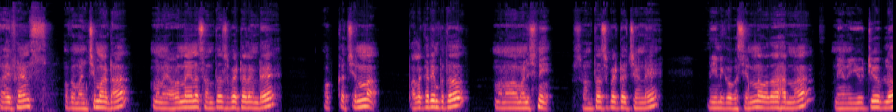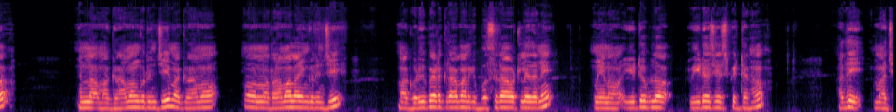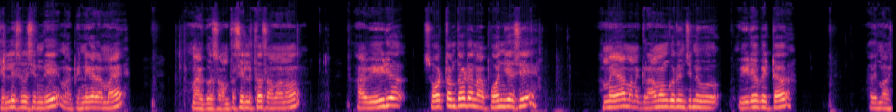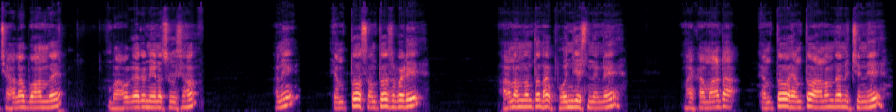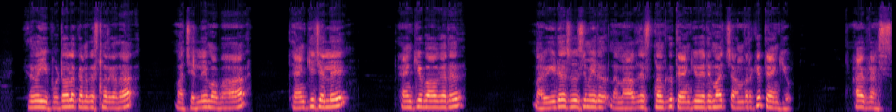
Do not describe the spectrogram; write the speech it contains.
Hi friends ఒక మంచి మాట. మనం ఎవరినైనా సంతోష పెట్టాలంటే ఒక్క చిన్న పలకరింపుతో మనం ఆ మనిషిని సంతోష పెట్టవచ్చండి దీనికి ఒక చిన్న ఉదాహరణ. నేను యూట్యూబ్లో నిన్న మా గ్రామం గురించి మా గ్రామం ఉన్న రామాలయం గురించి మా గుడిపేట గ్రామానికి బస్సు రావట్లేదని నేను యూట్యూబ్లో వీడియో చేసి పెట్టాను. అది మా చెల్లి చూసింది మా పిన్నిగారు అమ్మాయి. నాకు సొంత చెల్లితో సమానం. ఆ వీడియో చూడటంతో నాకు ఫోన్ చేసి అన్నయ్య మన గ్రామం గురించి నువ్వు వీడియో పెట్టావు. అది మాకు చాలా బాగుంది. బావగారు నేను చూసాం అని ఎంతో సంతోషపడి ఆనందంతో నాకు ఫోన్ చేసిందండి. నాకు ఆ మాట ఎంతో ఎంతో ఆనందాన్ని ఇచ్చింది. ఇదిగో ఈ ఫోటోలో కనిపిస్తున్నారు కదా మా చెల్లి మా బావ. థ్యాంక్ యూ చెల్లి. థ్యాంక్ యూ బావగారు నా వీడియో చూసి మీరు నన్ను ఆదరిస్తున్నందుకు థ్యాంక్ యూ వెరీ మచ్ అందరికీ థ్యాంక్ యూ హాయ్ ఫ్రెండ్స్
